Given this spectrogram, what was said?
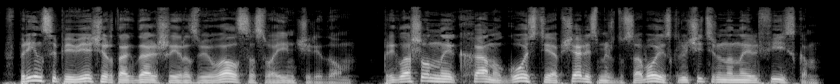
В принципе, вечер так дальше и развивался своим чередом. Приглашенные к хану гости общались между собой исключительно на эльфийском.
